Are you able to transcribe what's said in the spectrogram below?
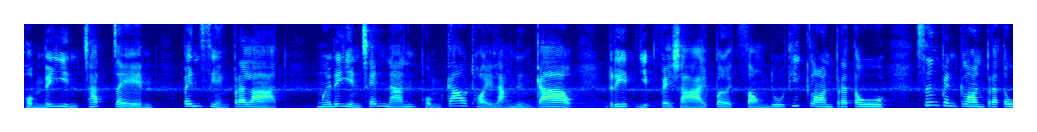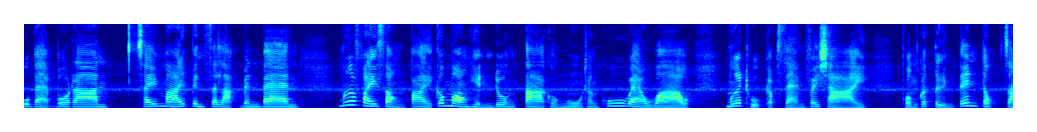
ผมได้ยินชัดเจน เป็นเสียงประหลาด เมื่อได้ยินเช่นนั้น ผมก้าวถอยหลังหนึ่งก้าวรีบหยิบไฟฉายเปิดส่องดูที่กรอนประตู ซึ่งเป็นกรอนประตูแบบโบราณ ใช้ไม้เป็นสลักแบนๆ เมื่อไฟส่องไปก็มองเห็นดวงตาของงูทั้งคู่แวววาว เมื่อถูกกับแสงไฟฉาย ผมก็ตื่นเต้นตกใจ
